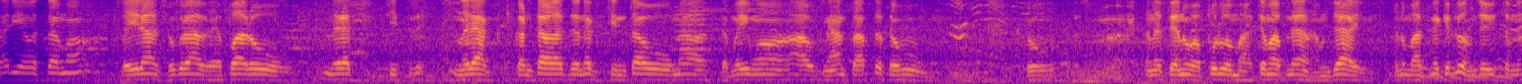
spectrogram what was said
સારી અવસ્થામાં બૈરા છોકરા વેપારો નરા ચિત્ર નરા કંટાળાજનક ચિંતાઓના સમયમાં આ જ્ઞાન પ્રાપ્ત થવું. તો અને તેનું અપૂર્વ માધ્યમ આપને સમજાય. એનું મહાત્મ્ય કેટલું સમજાવ્યું તમને?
